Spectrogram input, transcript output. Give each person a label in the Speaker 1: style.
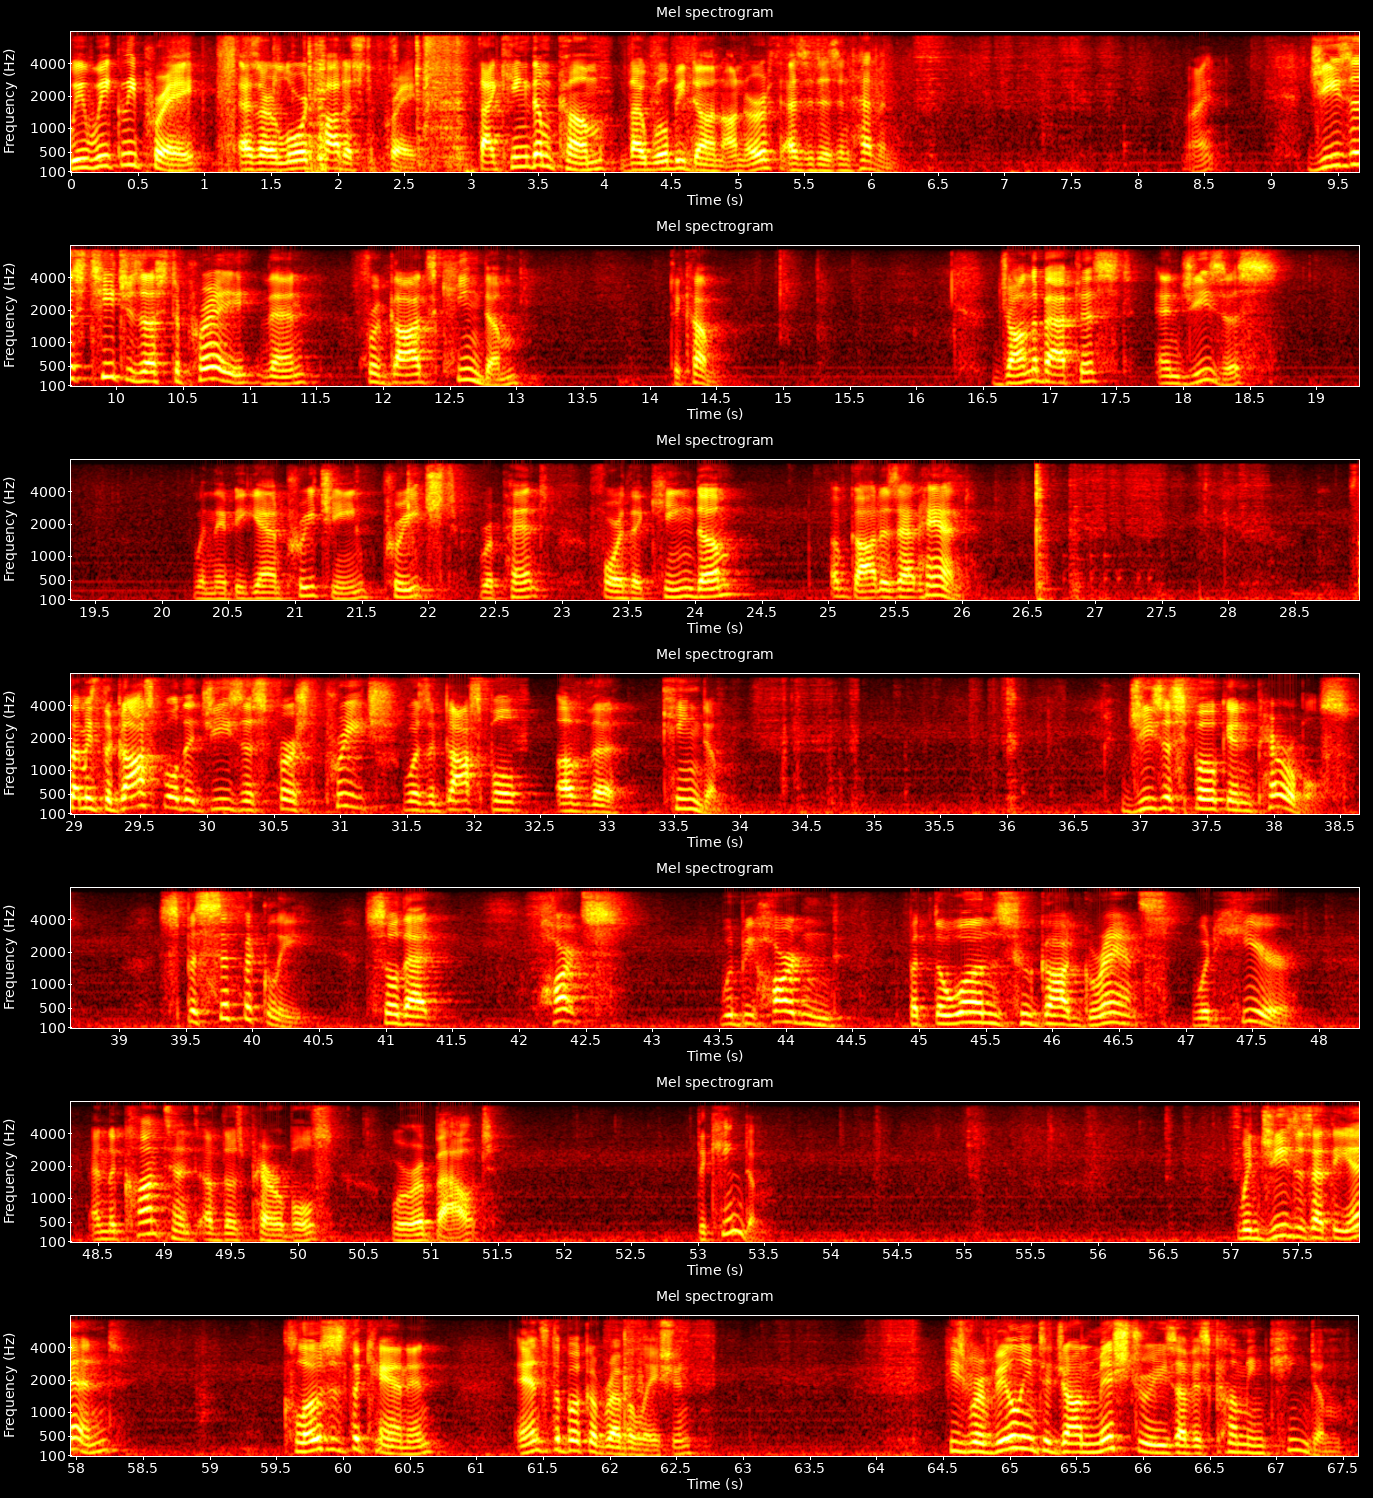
Speaker 1: we weekly pray as our Lord taught us to pray Thy kingdom come, thy will be done on earth as it is in heaven. Right? Jesus teaches us to pray then for God's kingdom to come. John the Baptist and Jesus, when they began preaching, preached, Repent, for the kingdom of God is at hand. So that means the gospel that Jesus first preached was a gospel of the kingdom. Jesus spoke in parables, specifically so that hearts would be hardened, but the ones who God grants would hear. And the content of those parables were about the kingdom. When Jesus at the end closes the canon, ends the book of Revelation, he's revealing to John mysteries of his coming kingdom.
